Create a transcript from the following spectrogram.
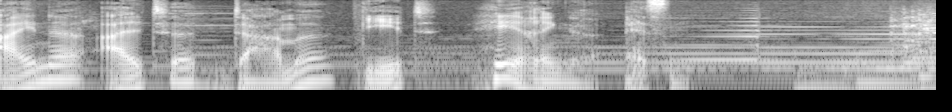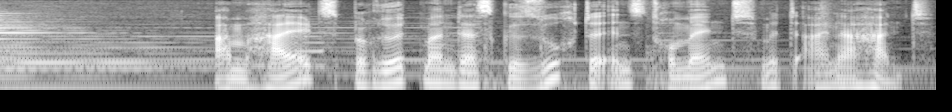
Eine alte Dame geht Heringe essen. Am Hals berührt man das gesuchte Instrument mit einer Hand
